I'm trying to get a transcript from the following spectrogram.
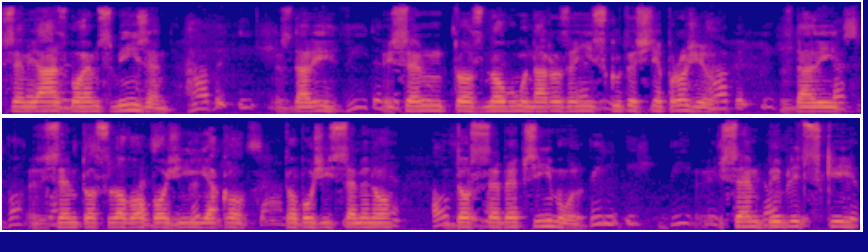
jsem já s Bohem smířen, zdali jsem to znovu narození skutečně prožil, zdali jsem to slovo Boží jako to Boží semeno do sebe přijmul. Jsem biblicky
